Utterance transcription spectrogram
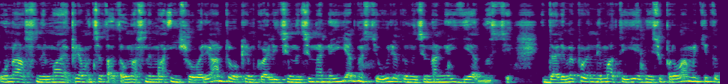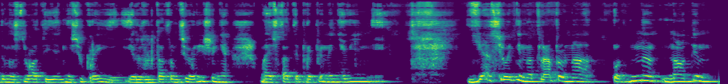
У нас немає прямо цитата. У нас немає іншого варіанту, окрім коаліції національної єдності, уряду національної єдності. Далі ми повинні мати єдність у парламенті та демонструвати єдність Україні. І результатом цього рішення має стати припинення війни. Я сьогодні натрапив на одне на один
